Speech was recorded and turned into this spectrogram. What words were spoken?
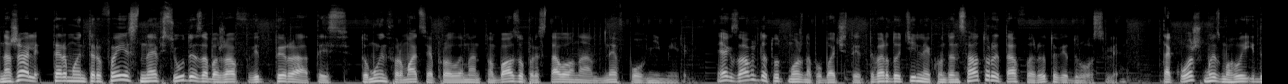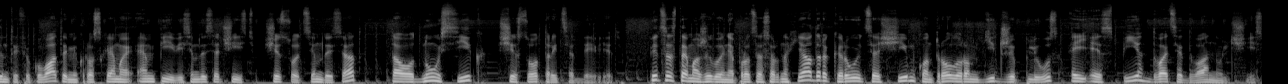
На жаль, термоінтерфейс не всюди забажав відтиратись, тому інформація про елементну базу представлена не в повній мірі. Як завжди, тут можна побачити твердотільні конденсатори та феритові дроселі. Також ми змогли ідентифікувати мікросхеми MP86670 та одну SIG 639. Підсистема живлення процесорних ядер керується щим контролером DG Plus ASP2206.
